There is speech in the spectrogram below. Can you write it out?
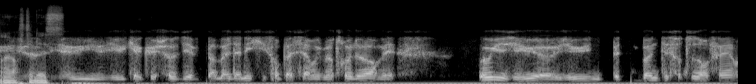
alors je te laisse. Il y, a eu, il y, a eu, quelque chose, il y a eu pas mal d'années qui sont passées où je me retrouve dehors, mais oui, j'ai eu, euh, j'ai eu une bonne descente aux enfers.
